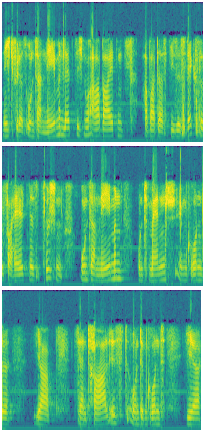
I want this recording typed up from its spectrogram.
nicht für das Unternehmen letztlich nur arbeiten, aber dass dieses Wechselverhältnis zwischen Unternehmen und Mensch im Grunde ja zentral ist und im Grunde hier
